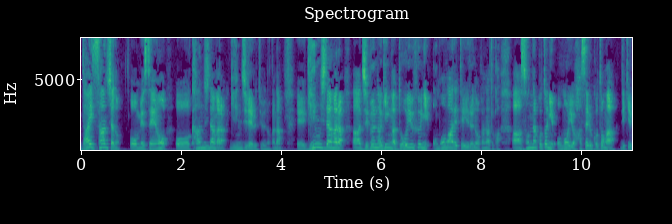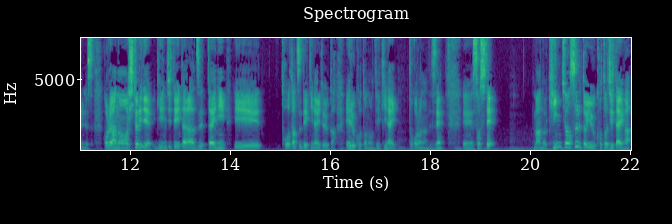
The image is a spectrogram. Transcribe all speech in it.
第三者の目線を感じながら吟じれるというのかな。えー、吟じながらあ自分の銀がどういうふうに思われているのかなとか、あそんなことに思いを馳せることができるんです。これあの、一人で吟じていたら絶対に、えー到達できないというか、得ることのできないところなんですね。えー、そして、まあ、あの、緊張するということ自体が、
